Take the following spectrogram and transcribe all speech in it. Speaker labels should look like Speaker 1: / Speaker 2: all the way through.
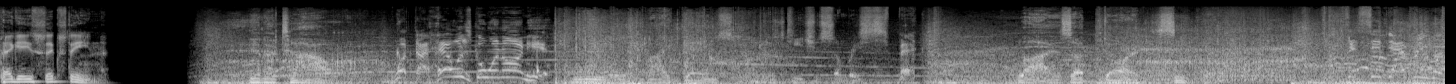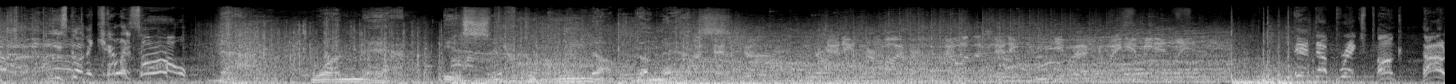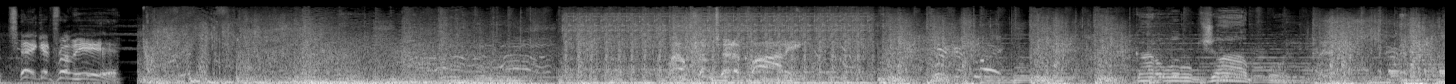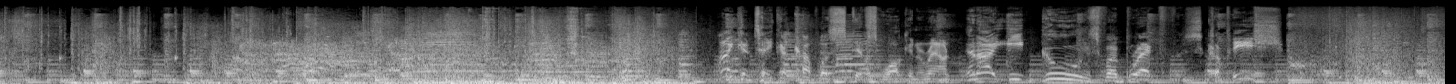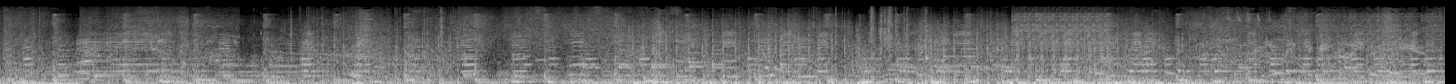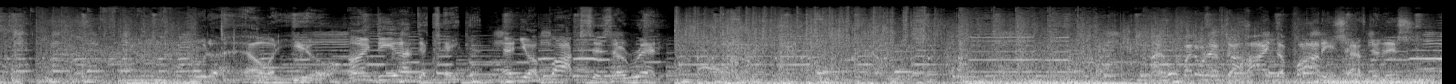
Speaker 1: Peggy 16.
Speaker 2: In a town.
Speaker 3: What the hell is going on here?
Speaker 2: Ruled by gangsters.
Speaker 3: Teach you some respect.
Speaker 2: Lies a dark secret.
Speaker 3: This is everyone! He's gonna kill us all!
Speaker 2: Now, one man is sent to clean up the mess.
Speaker 4: Any
Speaker 3: Bricks, punk! I'll take it from here! Welcome to the party!
Speaker 2: Got a little job for you.
Speaker 3: I can take a couple of stiffs walking around, and I eat goons for breakfast, capiche? Who the hell are you? I'm the Undertaker, and your boxes are ready. I hope I don't have to hide the bodies after this.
